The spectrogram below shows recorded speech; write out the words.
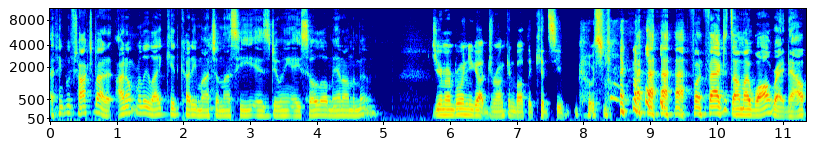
I think we've talked about it. I don't really like Kid Cudi much unless he is doing a solo Man on the Moon. Do you remember when you got drunk and bought the Kids See Ghost vinyl? Fun fact: it's on my wall right now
